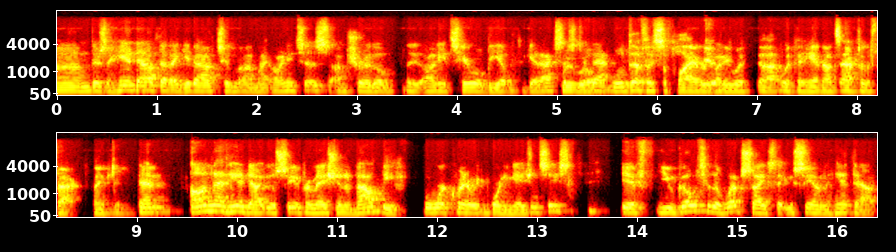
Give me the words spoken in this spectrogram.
Um, there's a handout that I give out to my, my audiences. I'm sure the audience here will be able to get access we will. to that. We'll definitely supply everybody with uh, with the handouts after the fact. Thank you. And on that handout, you'll see information about the four credit reporting agencies. If you go to the websites that you see on the handout,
